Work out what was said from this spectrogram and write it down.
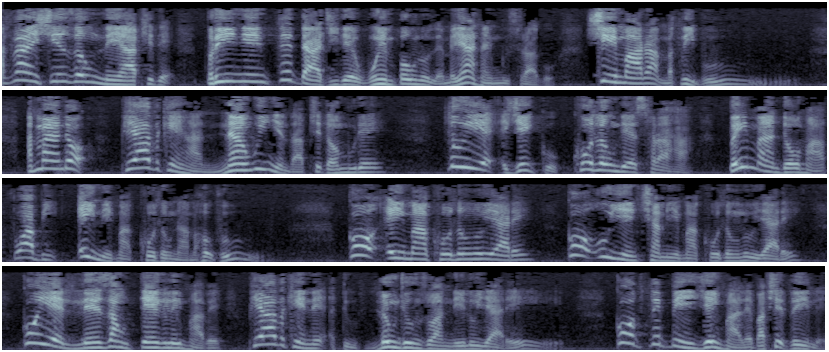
အသန့်ရှင်းဆုံးနေရာဖြစ်တဲ့ဗြိညင်တစ်တာကြီးတဲ့ဝင်ပုံးလို့လည်းမရနိုင်ဘူးဆိုတာကိုရှေမာရမသိဘူးအမှန်တော့ဘဖျားသခင်ဟာနံဝိညာဉ်သာဖြစ်တော်မူတယ်သူ့ရဲ့အရေးကိုခိုးလုံတယ်ဆိုတာဟာဗိမာန်တော်မှာသွားပြီးအိတ်နေမှခိုးလုံတာမဟုတ်ဘူးကို့အိမ်မှာခိုးလုံလို့ရတယ်ကို့ဥယျင်ချမ်းမြေမှာခိုးလုံလို့ရတယ်ကိုယ့်ရဲ့လေဆောင်တဲကလေးမှာပဲဖျားသခင်နဲ့အတူလုံခြုံစွာနေလို့ရတယ်ကို့သစ်ပင်ရိပ်မှာလည်းဘာဖြစ်သေးလဲ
